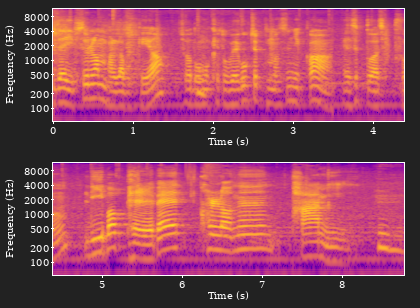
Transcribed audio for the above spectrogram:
이제 입술을 한번 발라볼게요. 제가 너무 음. 계속 외국 제품만 쓰니까 에스쁘아 제품 리버 벨벳 컬러는 밤이 음.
